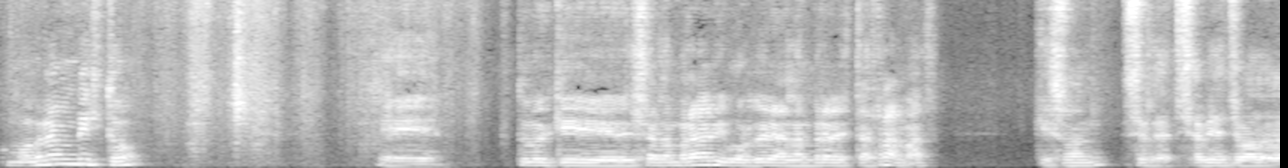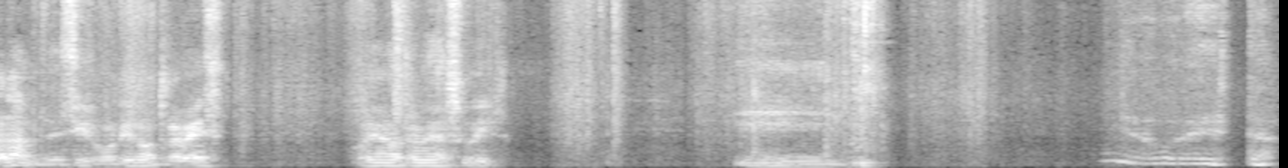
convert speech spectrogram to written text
como habrán visto, eh, tuve que desalambrar y volver a alambrar estas ramas que son se, se habían llevado el alambre, es decir, volvieron otra vez, volvieron otra vez a subir. Y, y ahora esta,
